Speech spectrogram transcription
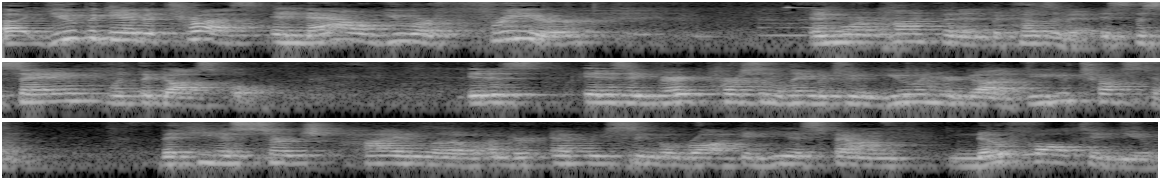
Uh, you began to trust, and now you are freer and more confident because of it. It's the same with the gospel. It is, it is a very personal thing between you and your God. Do you trust Him? That He has searched high and low under every single rock, and He has found no fault in you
